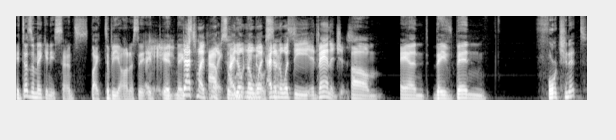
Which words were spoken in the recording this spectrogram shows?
it doesn't make any sense. Like to be honest, it, it, it makes That's my point. I don't know absolutely what no I don't know what the advantage is. Um, and they've been fortunate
